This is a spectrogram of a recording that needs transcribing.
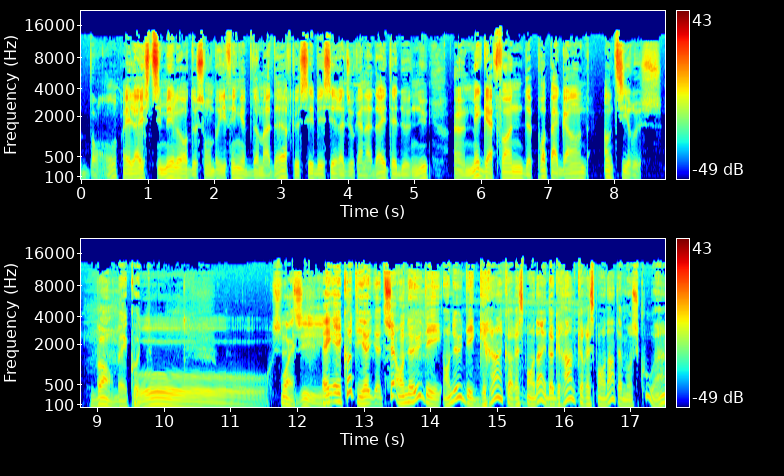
Bon, elle a estimé lors de son briefing hebdomadaire que CBC Radio-Canada était devenu un mégaphone de propagande anti-russe. Bon, ben écoute. Oh, ouais. Eh, écoute, tu sais, on a eu des, on a eu des grands correspondants et de grandes correspondantes à Moscou. Hein?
